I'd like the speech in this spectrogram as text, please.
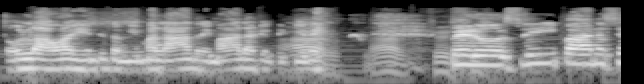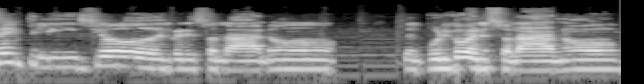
todos lados hay gente también malandra y mala que te quiere. Pero sí, para ese gentilicio del venezolano, del público venezolano,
